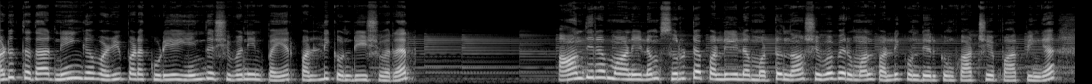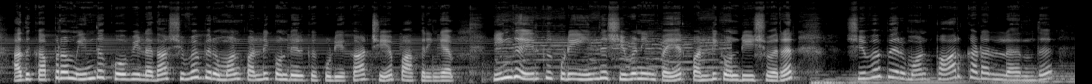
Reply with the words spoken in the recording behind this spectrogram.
அடுத்ததா நீங்கள் வழிபடக்கூடிய இந்த சிவனின் பெயர் பள்ளி கொண்டீஸ்வரர் ஆந்திர மாநிலம் சுருட்டப்பள்ளியில் மட்டும்தான் சிவபெருமான் பள்ளி கொண்டிருக்கும் காட்சியை பார்ப்பீங்க. அதுக்கப்புறம் இந்த கோவிலில் தான் சிவபெருமான் பள்ளி கொண்டிருக்கக்கூடிய காட்சியை பார்க்குறீங்க. இங்கே இருக்கக்கூடிய இந்த சிவனின் பெயர் பள்ளி கொண்டீஸ்வரர் சிவபெருமான் பார்க்கடல்ல இருந்து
